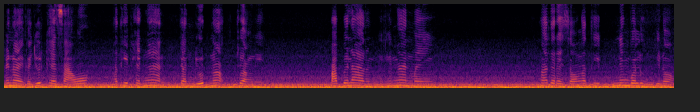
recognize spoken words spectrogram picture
ไม่หน้อยก็ยุดแค่เสาร์อาทิตย์เฮ็ดงาน จันยุดเนาะช่วงนี้ปรับเวลาเฮ็ดงานใหม่มาแต่ได้สองอาทิตย์ยังบ่ลึงพี่น้อง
